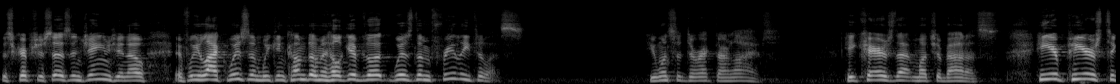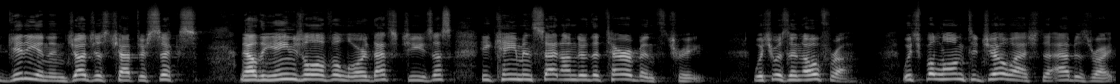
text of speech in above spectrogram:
The scripture says in James, you know, if we lack wisdom, we can come to him and he'll give the wisdom freely to us. He wants to direct our lives. He cares that much about us. He appears to Gideon in Judges chapter 6. Now, the angel of the Lord, that's Jesus, he came and sat under the terebinth tree, which was in Ophrah, which belonged to Joash the Abiezrite,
